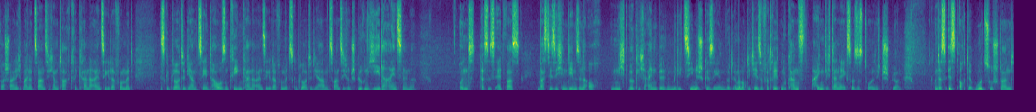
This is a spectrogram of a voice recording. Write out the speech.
wahrscheinlich meine 20 am Tag, kriege keine einzige davon mit. Es gibt Leute, die haben 10.000, kriegen keine einzige davon mit. Es gibt Leute, die haben 20 und spüren jede einzelne. Und das ist etwas, was die sich in dem Sinne auch nicht wirklich einbilden. Medizinisch gesehen wird immer noch die These vertreten, du kannst eigentlich deine Extrasystolen nicht spüren. Und das ist auch der Urzustand,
